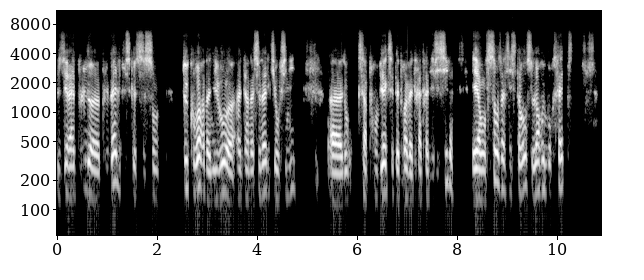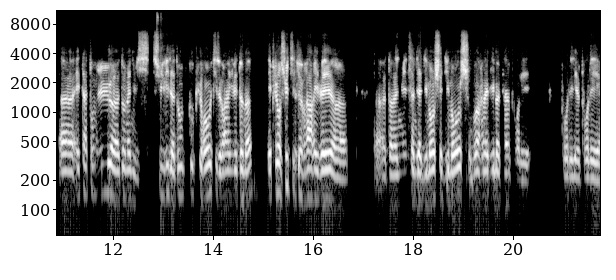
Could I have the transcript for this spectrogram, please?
je dirais, plus, euh, plus belle, puisque ce sont deux coureurs d'un niveau euh, international qui ont fini. Euh, donc ça prouve bien que cette épreuve est très très difficile. Et en sans assistance, Laurent Boursette euh, est attendu dans la nuit, suivi d'un autre concurrent qui devrait arriver demain. Et puis ensuite, il devra arriver dans la nuit de samedi à dimanche et dimanche, voire lundi matin pour les, pour les, pour les,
